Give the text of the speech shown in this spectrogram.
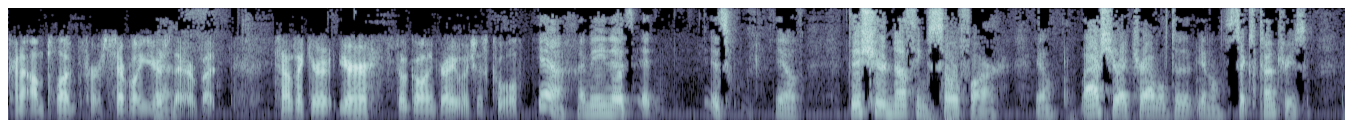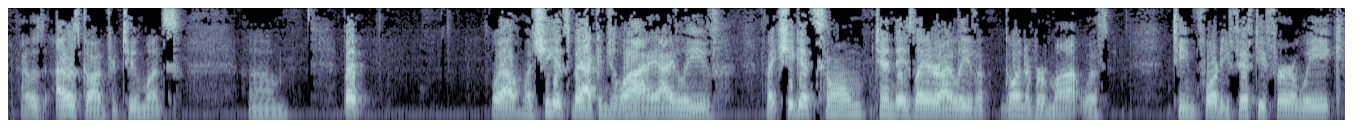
kind of unplugged for several years Yeah. there, but sounds like you're you're still going great, which is cool. Yeah, I mean it's it, it's you know this year nothing so far. You know, last year I traveled to you know six countries. I was I was gone for two months, um, but well, when she gets back in July, I leave. Like she gets home ten days later, I leave going to Vermont with Team Forty Fifty for a week.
